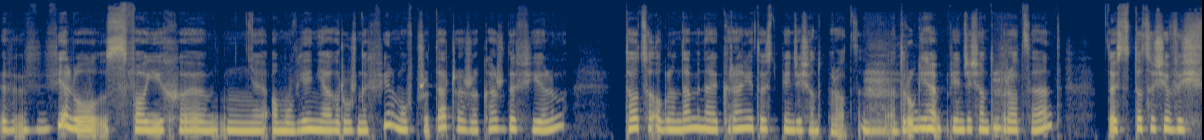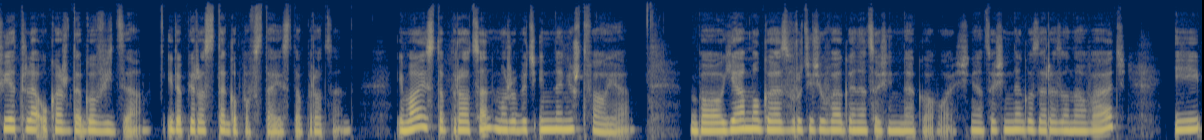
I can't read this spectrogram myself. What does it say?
w wielu swoich mm, omówieniach różnych filmów przytacza, że każdy film to, co oglądamy na ekranie, to jest 50%, a drugie 50% to jest to, co się wyświetla u każdego widza. I dopiero z tego powstaje 100%. I moje 100% może być inne niż twoje, bo ja mogę zwrócić uwagę na coś innego właśnie, na coś innego zarezonować i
